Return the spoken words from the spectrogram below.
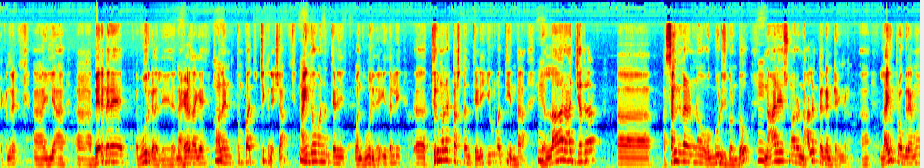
ಯಾಕಂದ್ರೆ ಇಲ್ಲಿ ಬೇರೆ ಬೇರೆ ಊರುಗಳಲ್ಲಿ ನಾ ಹೇಳ್ದಾಗೆ ಹಾಲೆಂಡ್ ತುಂಬಾ ಚಿಕ್ಕ ದೇಶ. ಐಂದೋವನ್ ಅಂತೇಳಿ ಒಂದು ಊರಿದೆ. ಇದರಲ್ಲಿ ತಿರುಮಲ ಟ್ರಸ್ಟ್ ಅಂತೇಳಿ ಇವ್ರ ವತಿಯಿಂದ ಎಲ್ಲಾ ರಾಜ್ಯದ ಆ, ಸಂಘಗಳನ್ನು ಒಗ್ಗೂಡಿಸಿಕೊಂಡು ನಾಳೆ ಸುಮಾರು ನಾಲ್ಕು ಗಂಟೆಗೆ ಮೇಡಮ್ ಲೈವ್ ಪ್ರೋಗ್ರಾಮು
